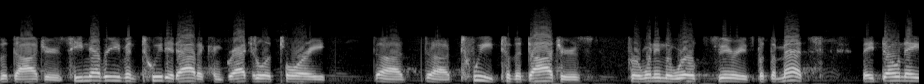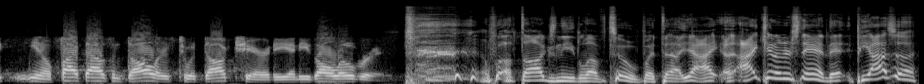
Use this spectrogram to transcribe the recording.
the Dodgers. He never even tweeted out a congratulatory uh, uh, tweet to the Dodgers for winning the World Series, but the Mets. They donate, you know, five thousand dollars to a dog charity, and he's all over it. well, dogs need love too, but uh, yeah, I I can understand that Piazza.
